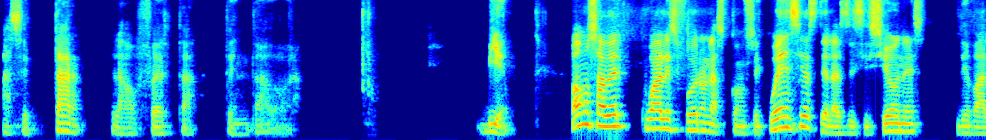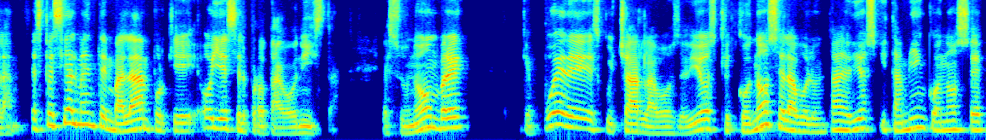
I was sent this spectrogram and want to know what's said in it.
aceptar la oferta tentadora. Bien, vamos a ver cuáles fueron las consecuencias de las decisiones de Balaam, especialmente en Balaam porque hoy es el protagonista. Es un hombre que puede escuchar la voz de Dios, que conoce la voluntad de Dios y también conoce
